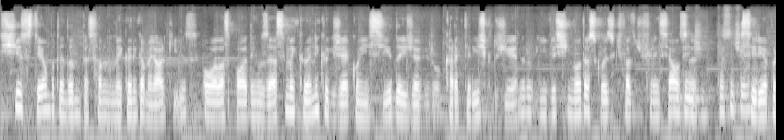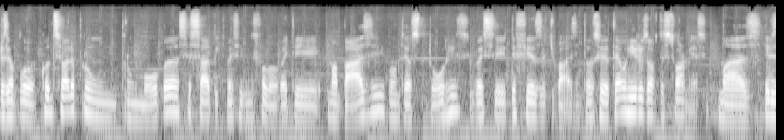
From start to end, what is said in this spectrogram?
X tempo tentando pensar numa mecânica melhor que isso. Ou elas podem usar essa mecânica que já é conhecida e já virou característica do gênero e investir em outras coisas que fazem diferencial, Entendi, sabe? faz sentido. Seria, por exemplo, quando você olha pra um, pra um MOBA, você sabe que vai ser, como você falou, vai ter uma base, vão ter as torres e vai ser defesa de base. Então, seria até o Heroes of the Storm, assim. Mas eles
